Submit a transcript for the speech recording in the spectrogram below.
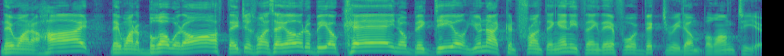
they want to hide, they want to blow it off. They just want to say, "Oh, it'll be okay, no big deal." You're not confronting anything, therefore victory don't belong to you.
